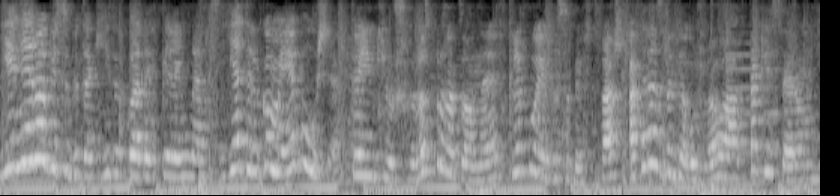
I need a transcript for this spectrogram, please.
Ja nie robię sobie takich dokładnych pielęgnacji, ja tylko myję buzię. Tonik już rozprowadzony, wklepuję go sobie w twarz, a teraz będę używała takie serum.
